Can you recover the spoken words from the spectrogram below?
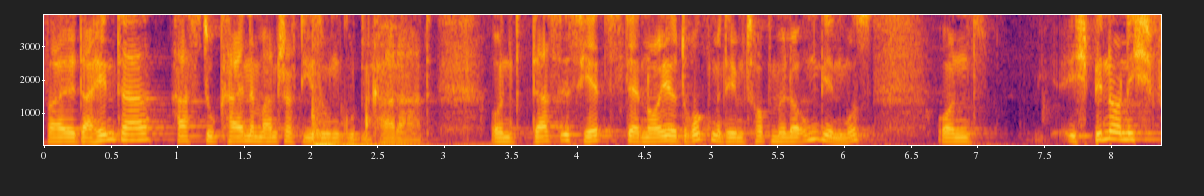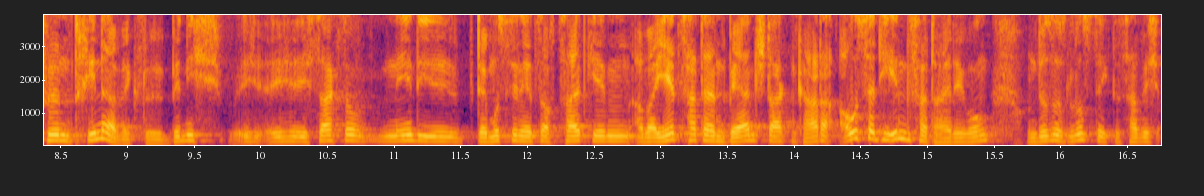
weil dahinter hast du keine Mannschaft, die so einen guten Kader hat. Und das ist jetzt der neue Druck, mit dem Top Müller umgehen muss. Und ich bin noch nicht für einen Trainerwechsel. Bin ich, ich, ich sag so, nee, die, der muss den jetzt auch Zeit geben. Aber jetzt hat er einen bärenstarken Kader, außer die Innenverteidigung. Und das ist lustig, das habe ich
